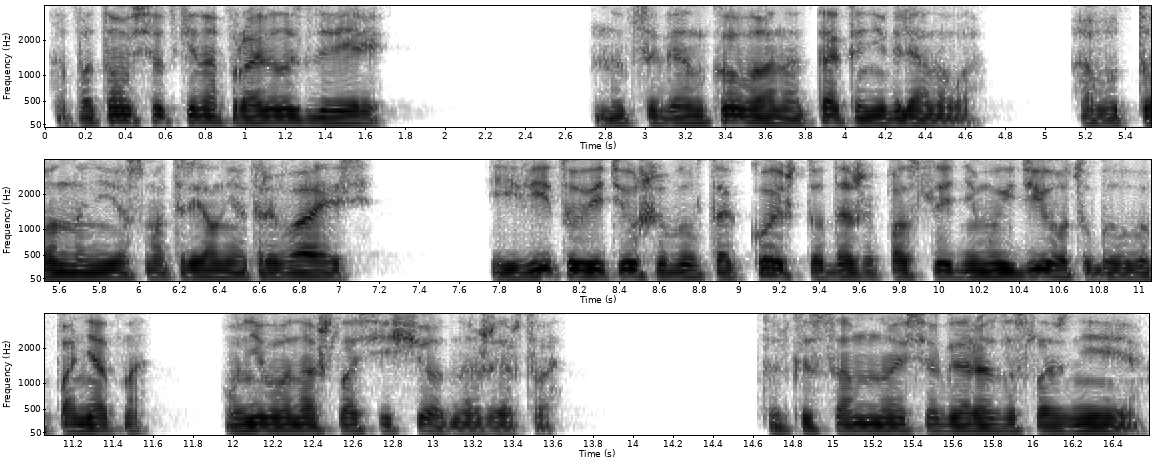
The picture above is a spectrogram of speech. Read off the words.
а потом все-таки направилась к двери. На Цыганкова она так и не глянула, а вот он на нее смотрел, не отрываясь. И вид у Витюши был такой, что даже последнему идиоту было бы понятно, у него нашлась еще одна жертва. Только со мной все гораздо сложнее.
